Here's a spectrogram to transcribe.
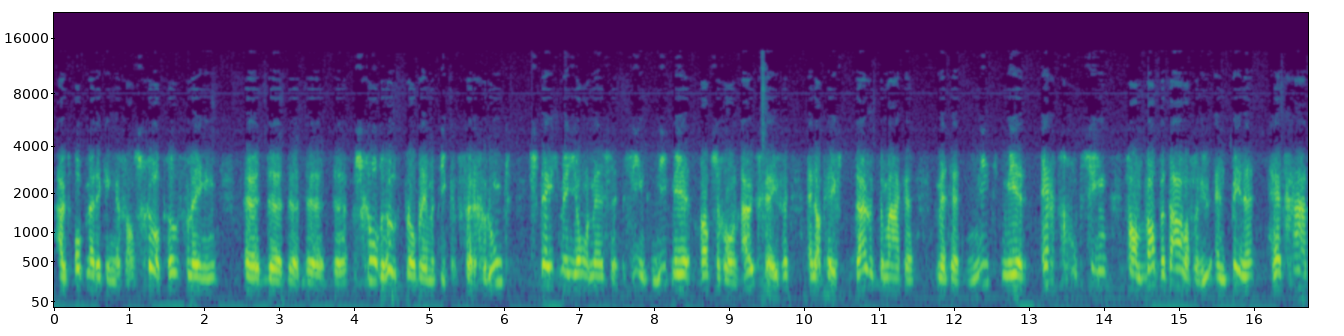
uit opmerkingen van schuldhulpverlening, de, de, de, de schuldenhulpproblematiek vergroend steeds meer jonge mensen zien niet meer wat ze gewoon uitgeven. En dat heeft duidelijk te maken met het niet meer echt goed zien van wat betalen we nu en pinnen. Het gaat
